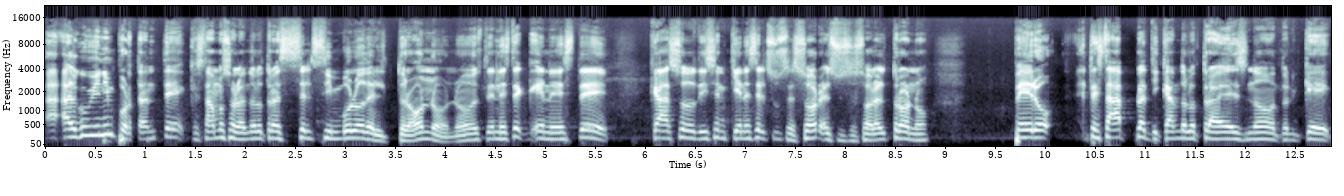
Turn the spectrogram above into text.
a- algo bien importante que estábamos hablando la otra vez es el símbolo del trono, ¿no? Este- En este, en este caso dicen quién es el sucesor, el sucesor al trono, pero te estaba platicando la otra vez, ¿no? Que,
